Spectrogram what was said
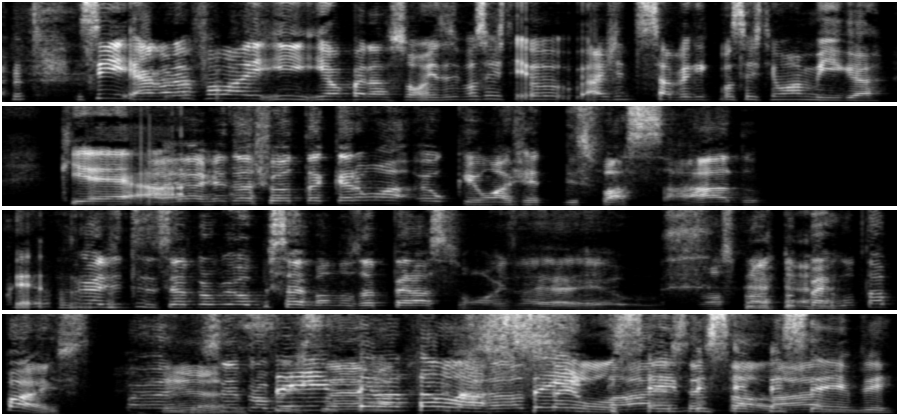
Sim, agora eu falar em, em operações. Vocês têm- eu- a gente sabe aqui que vocês têm uma amiga que é a. É, a gente achou até que era uma, é o quê? um agente disfarçado. é, A gente sempre observando as operações, né? É, O nosso produtor pergunta, rapaz, É. sempre Sempre observa. ela tá lá, ela tem sempre, lá, sempre, tá sempre, lá. sempre.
